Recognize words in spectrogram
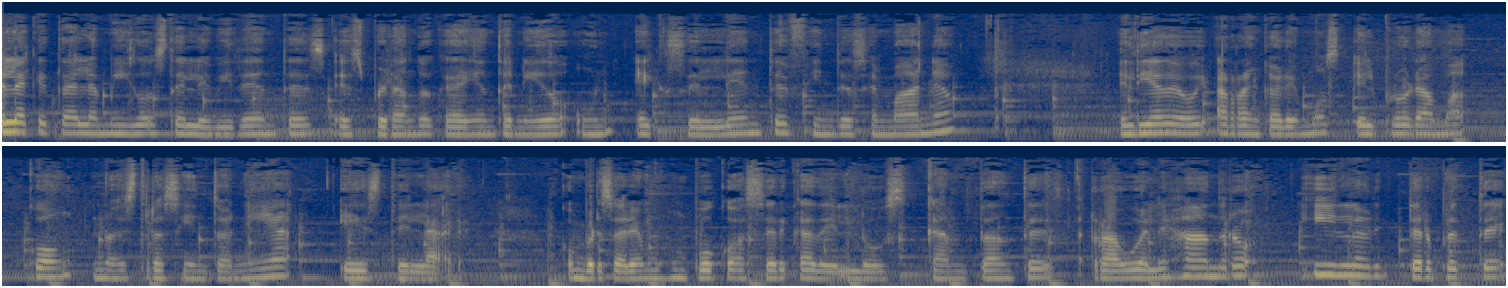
Hola, ¿qué tal amigos televidentes? Esperando que hayan tenido un excelente fin de semana. El día de hoy arrancaremos el programa con nuestra sintonía estelar. Conversaremos un poco acerca de los cantantes Raúl Alejandro y la intérprete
